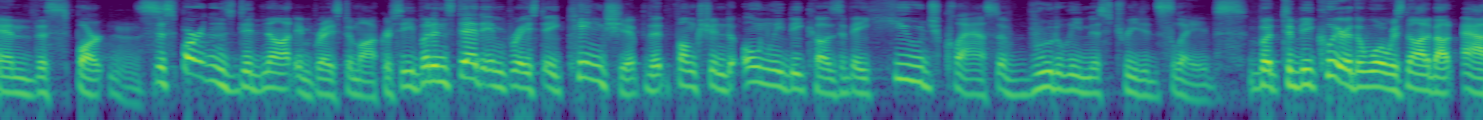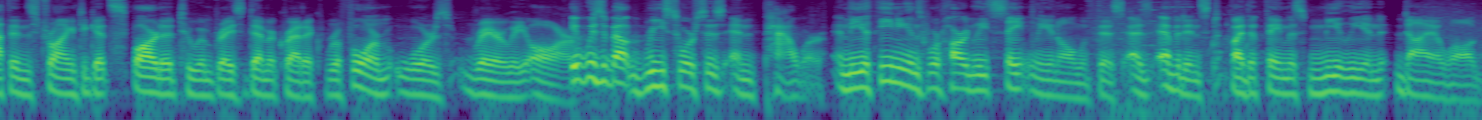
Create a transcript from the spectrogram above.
and the Spartans. The Spartans did not embrace democracy, but instead embraced a kingship that functioned only because of a huge class of brutally mistreated slaves. But to be clear, the war was not about Athens trying to get Sparta to embrace democratic reform. Wars rarely are. It was about resources and power, and the Athenians were hardly saintly in all of this, as evidenced by the famous Melian dialogue.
